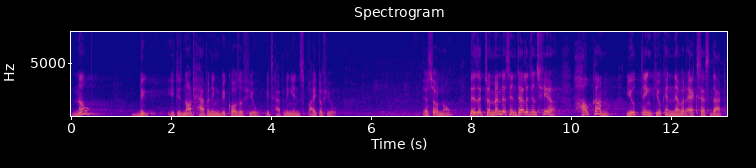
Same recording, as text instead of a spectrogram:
No. Be it is not happening because of you, it's happening in spite of you. Yes or no? There's a tremendous intelligence here. How come you think you can never access that?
